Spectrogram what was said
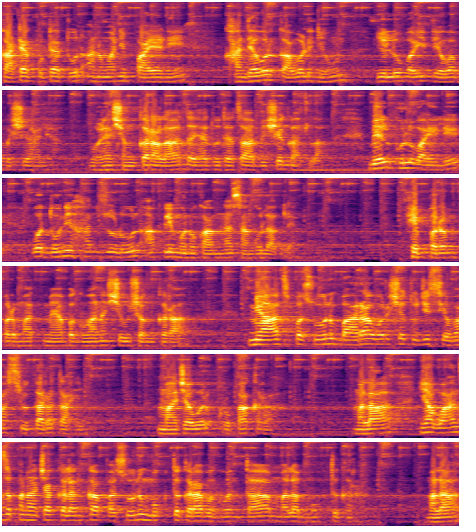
काट्याकुट्यातून अनवाणी पायाने खांद्यावर कावड घेऊन येलूबाई देवापाशी आल्या. भोळ्या शंकराला दह्यादुध्याचा अभिषेक घातला. बेलफुल वाहिले व दोन्ही हात जोडून आपली मनोकामना सांगू लागल्या. हे परम परमात्म्या भगवान शिवशंकरा मी आजपासून बारा वर्ष तुझी सेवा स्वीकारत आहे. माझ्यावर कृपा करा. मला ह्या वांजपणाच्या कलंकापासून मुक्त करा भगवंता मला मुक्त करा. मला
